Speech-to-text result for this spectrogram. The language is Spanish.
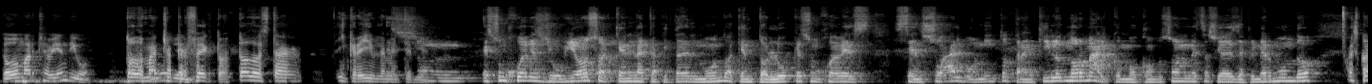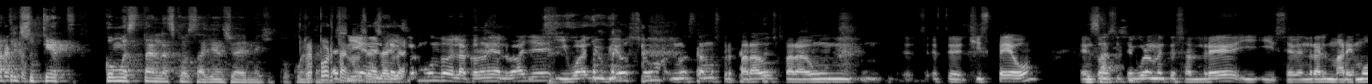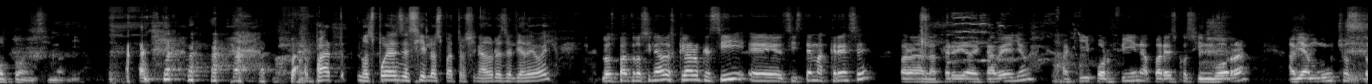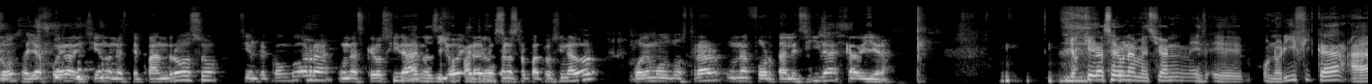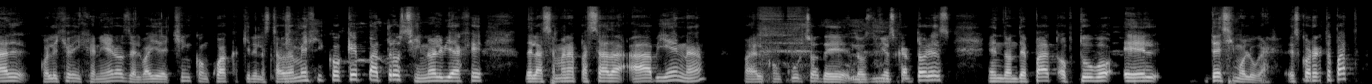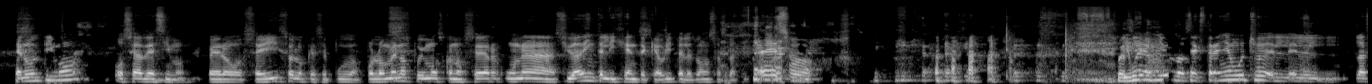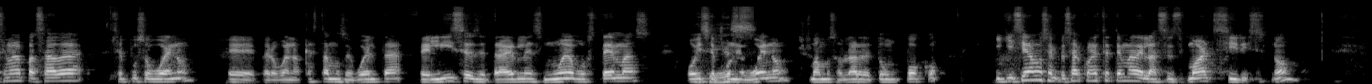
Todo marcha bien, digo. Todo marcha perfecto. Todo está increíblemente bien. es un jueves lluvioso aquí en la capital del mundo, aquí en Toluca, es un jueves sensual, bonito, tranquilo, normal, como, como son en estas ciudades de primer mundo. Es Patrick Suquet, ¿cómo están las cosas allá en Ciudad de México? Reportanos aquí en el tercer mundo de la colonia del Valle, igual lluvioso, no estamos preparados para un este chispeo, entonces seguramente saldré y, y se vendrá el maremoto encima mío. Pat, ¿nos puedes decir los patrocinadores del día de hoy? Los patrocinadores, claro que sí, eh, el sistema crece para la pérdida de cabello. Aquí por fin aparezco sin gorra. Había muchos trolls allá afuera diciendo en este pandroso, siempre con gorra, una asquerosidad. Y hoy, gracias a nuestro patrocinador, podemos mostrar una fortalecida cabellera. Yo quiero hacer una mención eh, eh, honorífica al Colegio de Ingenieros del Valle de Chinconcuac, aquí en el Estado de México, que patrocinó el viaje de la semana pasada a Viena para el concurso de los niños cantores, en donde Pat obtuvo el décimo lugar. ¿Es correcto, Pat? En último, o sea, décimo, pero se hizo lo que se pudo. Por lo menos pudimos conocer una ciudad inteligente que ahorita les vamos a platicar. Eso. pues bueno, amigos, los extrañé mucho. la semana pasada se puso bueno, eh, pero bueno, acá estamos de vuelta, felices de traerles nuevos temas. Hoy se pone bueno, vamos a hablar de todo un poco. Y quisiéramos empezar con este tema de las Smart Cities, ¿no?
